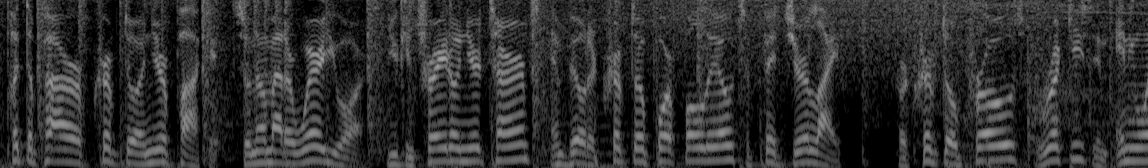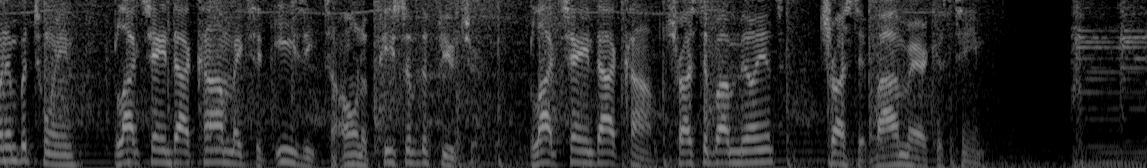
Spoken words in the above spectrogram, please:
Put the power of crypto in your pocket so no matter where you are, you can trade on your terms and build a crypto portfolio to fit your life. For crypto pros, rookies, and anyone in between, blockchain.com makes it easy to own a piece of the future. Blockchain.com, trusted by millions, trusted by America's team.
